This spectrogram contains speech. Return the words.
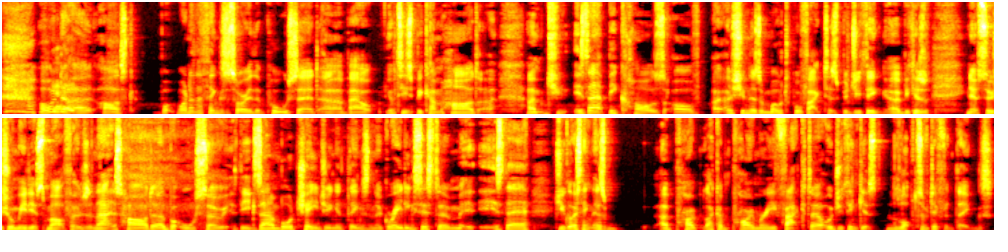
I want to uh, ask wh- one of the things. Sorry, that Paul said uh, about it's become harder. Um, do you, is that because of? I assume there's a multiple factors, but do you think uh, because you know social media, smartphones, and that is harder, but also is the exam board changing and things, and the grading system? Is there? Do you guys think there's a like a primary factor, or do you think it's lots of different things?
